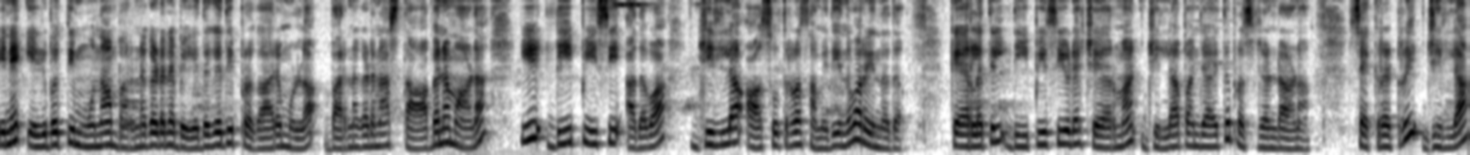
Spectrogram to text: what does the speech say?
പിന്നെ എഴുപത്തി മൂന്നാം ഭരണഘടന ഭേദഗതി പ്രകാരമുള്ള ഭരണഘടനാ സ്ഥാപനമാണ് ഈ ഡി പി സി അഥവാ ജില്ലാ ആസൂത്രണ സമിതി എന്ന് പറയുന്നത്. കേരളത്തിൽ ഡി പി സിയുടെ ചെയർമാൻ ജില്ലാ പഞ്ചായത്ത് പ്രസിഡന്റാണ് സെക്രട്ടറി ജില്ലാ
